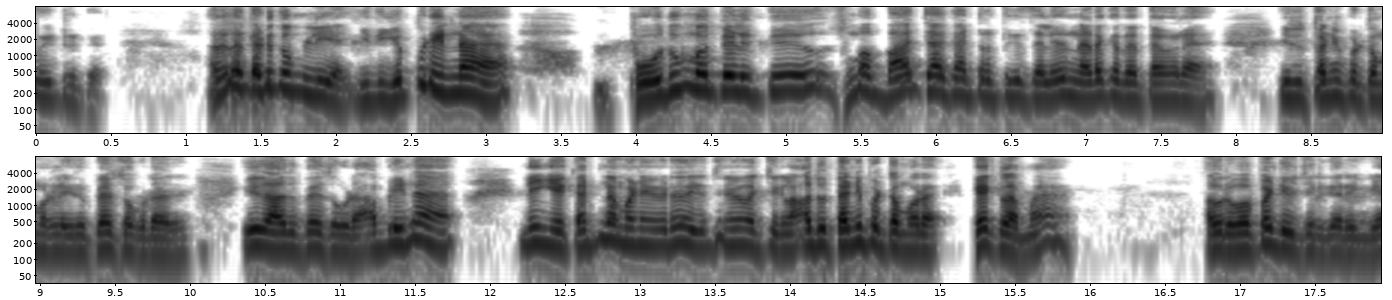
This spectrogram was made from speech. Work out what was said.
போயிட்டுருக்கு. அதெல்லாம் தடுக்க முடியலையே. இது எப்படின்னா பொதுமக்களுக்கு சும்மா பாட்சா காட்டுறதுக்கு சில இது நடக்குதே தவிர இது தனிப்பட்ட முறையில் இது பேசக்கூடாது. இது அது பேசக்கூடாது. அப்படின்னா நீங்கள் கட்டின மனைவியிடம் எத்தனையோ வச்சுக்கலாம். அது தனிப்பட்ட முறை. கேட்கலாமா? அவர் வப்பாட்டி வச்சிருக்காரு இங்க.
